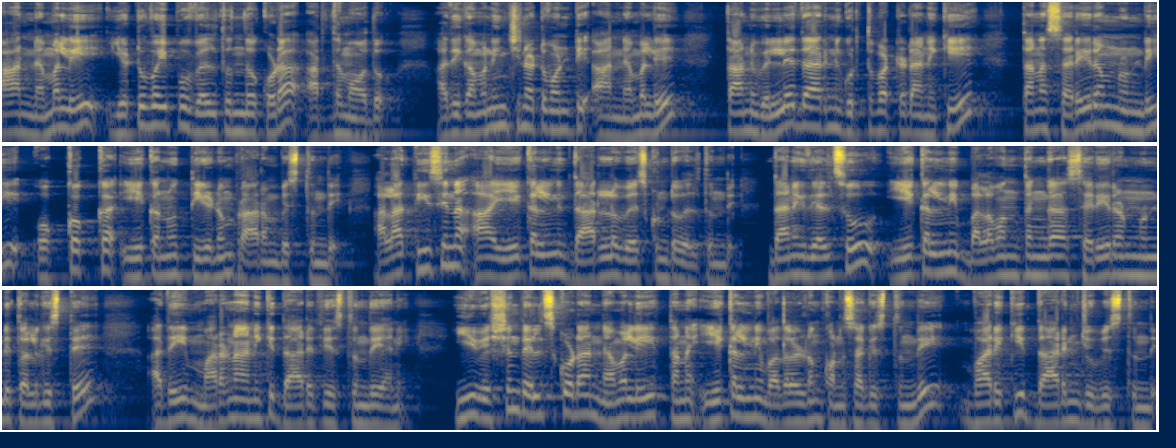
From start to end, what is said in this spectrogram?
ఆ నెమలి ఎటువైపు వెళ్తుందో కూడా అర్థమవదు. అది గమనించినటువంటి ఆ నెమలి తాను వెళ్ళే దారిని గుర్తుపట్టడానికి తన శరీరం నుండి ఒక్కొక్క ఈకను తీయడం ప్రారంభిస్తుంది. అలా తీసిన ఆ ఈకల్ని దారిలో వేసుకుంటూ వెళ్తుంది. దానికి తెలుసు ఈకల్ని బలవంతంగా శరీరం నుండి తొలగిస్తే అది మరణానికి దారితీస్తుంది అని. ఈ విషయం తెలిసి కూడా నెమలి తన ఈకల్ని వదలడం కొనసాగిస్తుంది వారికి దారిని చూపిస్తుంది.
